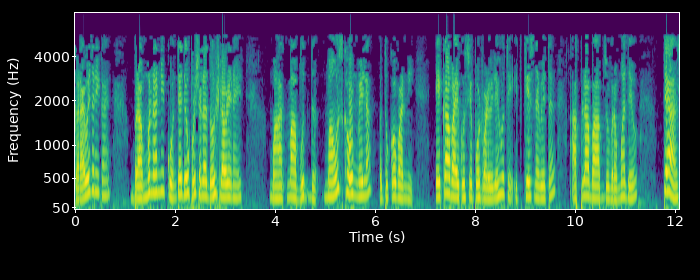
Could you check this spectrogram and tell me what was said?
करावे तरी काय? ब्राह्मणांनी कोणत्या देवपुरुषाला दोष लावले नाहीत? महात्मा बुद्ध मांस खाऊन मेला व तुकोबांनी एका बायकोचे पोट वाढविले होते. इतकेच नव्हे तर आपला बाप जो ब्रह्मदेव त्यास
